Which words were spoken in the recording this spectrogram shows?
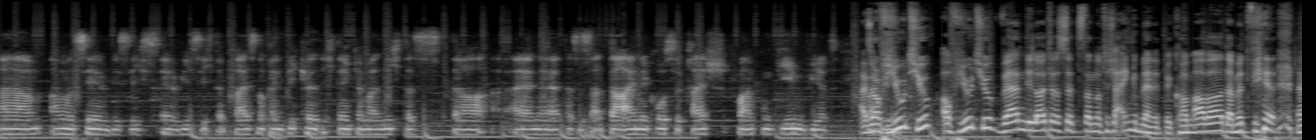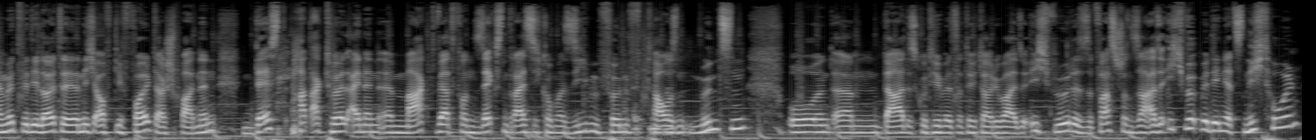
Ähm, aber mal sehen, wie sich, äh, wie sich der Preis noch entwickelt. Ich denke mal nicht, dass, da eine, dass es da eine große Preisschwankung geben wird. Also auf YouTube, auf YouTube werden die Leute das jetzt dann natürlich eingeblendet bekommen, aber damit wir, damit wir die Leute nicht auf die Folter spannen, Dest hat aktuell einen äh, Marktwert von 36,75.000 Münzen und ähm, da diskutieren wir jetzt natürlich darüber. Also ich würde fast schon sagen, also ich würde mir den jetzt nicht holen,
